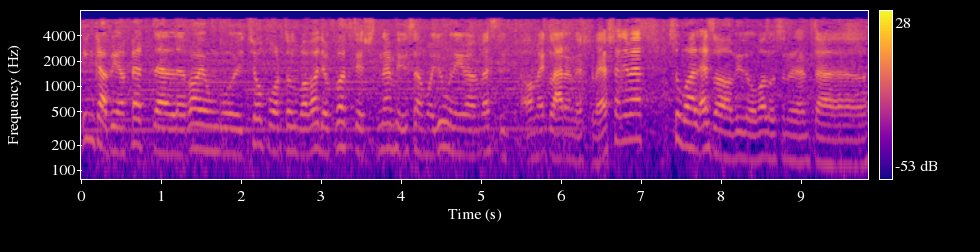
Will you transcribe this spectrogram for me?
inkább ilyen Fettel rajongói csoportokban vagyok ott, és nem hiszem, hogy jó néven veszik a McLaren-es versenyemet, szóval ez a videó valószínűleg nem tel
